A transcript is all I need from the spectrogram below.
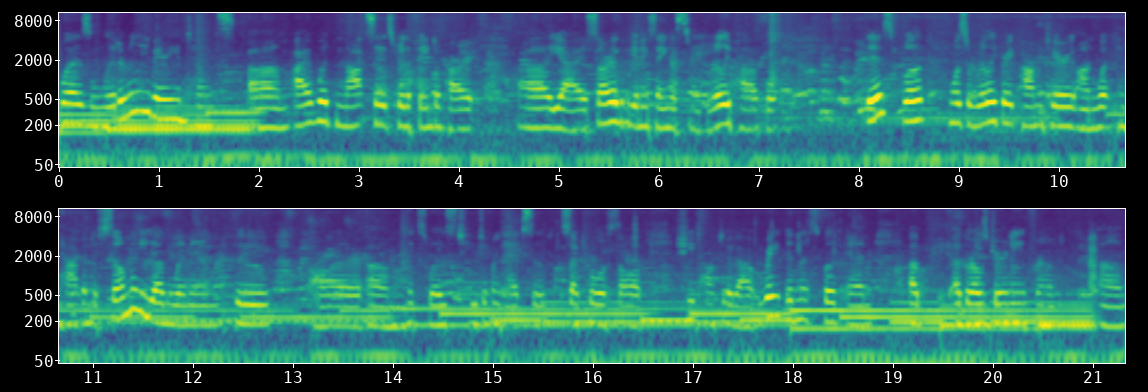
was literally very intense. Um, i would not say it's for the faint of heart. Uh, yeah i started at the beginning saying it's really powerful. This book was a really great commentary on what can happen to so many young women who are um, exposed to different types of sexual assault. She talked about rape in this book and a, a girl's journey from um,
